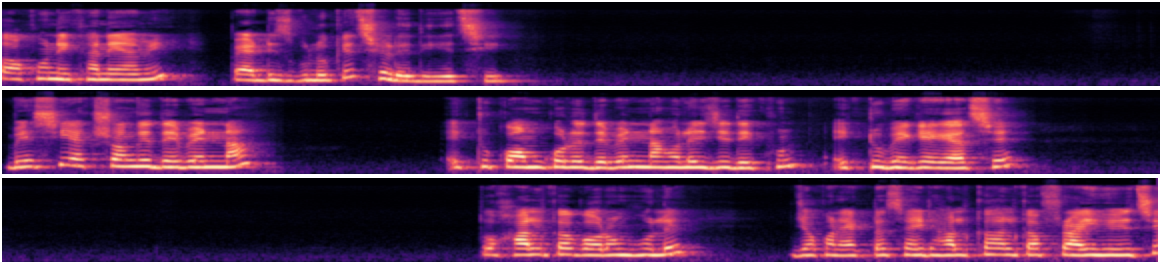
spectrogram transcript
তখন এখানে আমি প্যাটিসগুলোকে ছেড়ে দিয়েছি। বেশি একসঙ্গে দেবেন না, একটু কম করে দেবেন, না হলে যে দেখুন, একটু বেঁকে গেছে। তো হালকা গরম হলে যখন একটা সাইড হালকা হালকা ফ্রাই হয়েছে,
